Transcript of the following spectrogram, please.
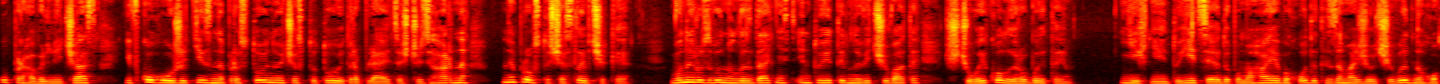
у правильний час і в кого у житті з непристойною частотою трапляється щось гарне, не просто щасливчики. Вони розвинули здатність інтуїтивно відчувати, що і коли робити. Їхня інтуїція допомагає виходити за межі очевидного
